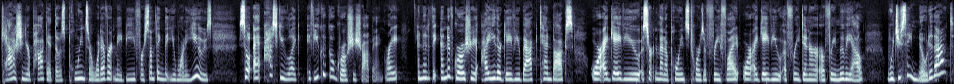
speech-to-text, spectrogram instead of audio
cash in your pocket, those points or whatever it may be for something that you want to use. So I ask you like if you could go grocery shopping, right? And then at the end of grocery, I either gave you back 10 bucks or I gave you a certain amount of points towards a free flight or I gave you a free dinner or free movie out. Would you say no to that?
